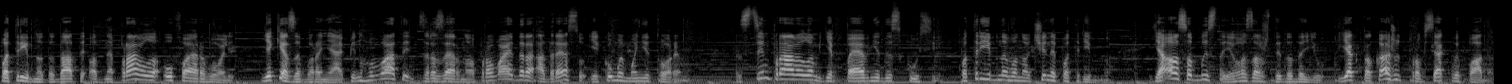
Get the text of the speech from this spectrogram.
потрібно додати одне правило у фаєрволі, яке забороняє пінгувати з резервного провайдера адресу, яку ми моніторимо. З цим правилом є певні дискусії, потрібно воно чи не потрібно. Я особисто його завжди додаю, як то кажуть, про всяк випадок.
